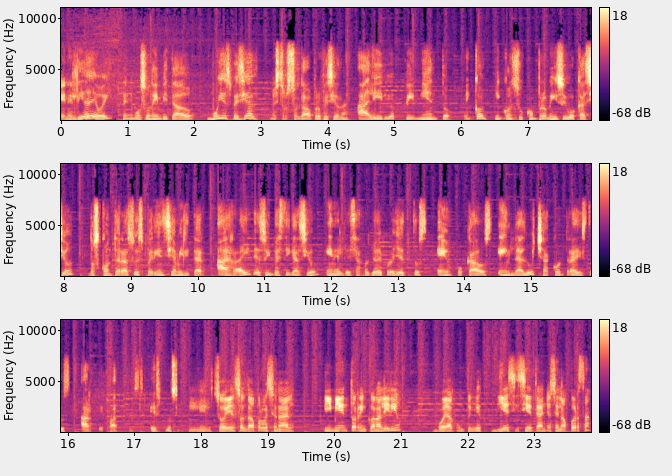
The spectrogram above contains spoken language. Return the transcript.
En el día de hoy tenemos un invitado muy especial, nuestro soldado profesional Alirio Pimiento Rincón, quien con su compromiso y vocación nos contará su experiencia militar a raíz de su investigación en el desarrollo de proyectos enfocados en la lucha contra estos artefactos explosivos. Soy el soldado profesional Pimiento Rincón Alirio, voy a cumplir 17 años en la fuerza.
